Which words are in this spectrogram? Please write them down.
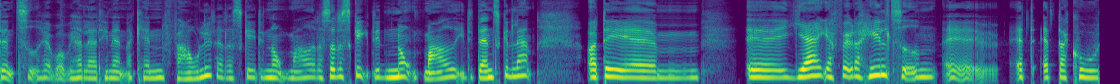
den tid her, hvor vi har lært hinanden at kende fagligt, er der sket enormt meget, og så er der sket enormt meget i det danske land. Og det, øhm, øh, ja, jeg føler hele tiden, øh, at, at der kunne,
